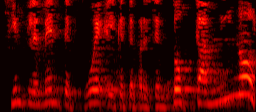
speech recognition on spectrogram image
simplemente fue el que te presentó caminos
